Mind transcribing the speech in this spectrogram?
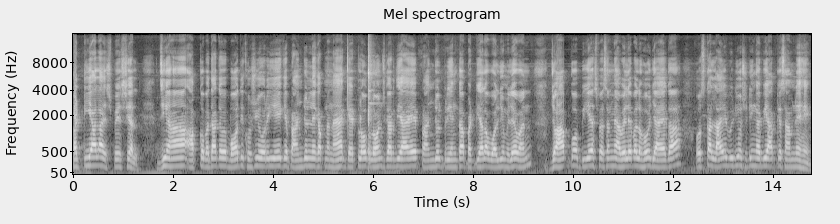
पटियाला स्पेशल जी हाँ आपको बताते हुए बहुत ही खुशी हो रही है कि प्रांजुल ने एक अपना नया कैटलॉग लॉन्च कर दिया है, प्रांजुल प्रियंका पटियाला वॉल्यूम 11 जो आपको बी एस में अवेलेबल हो जाएगा। उसका लाइव वीडियो शूटिंग अभी आपके सामने है।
